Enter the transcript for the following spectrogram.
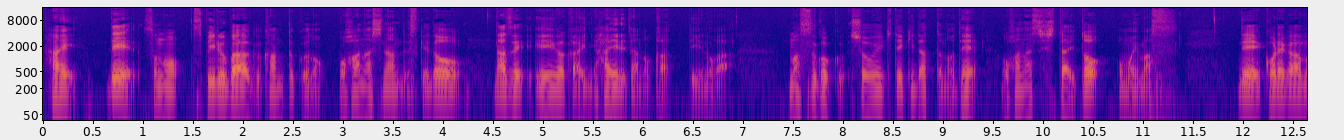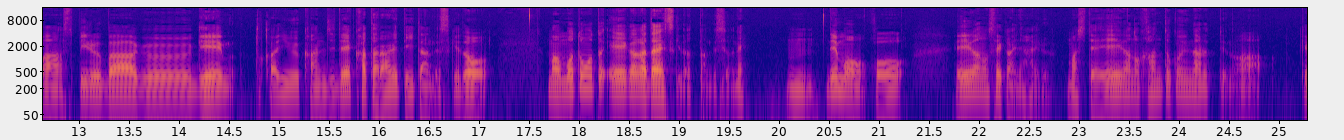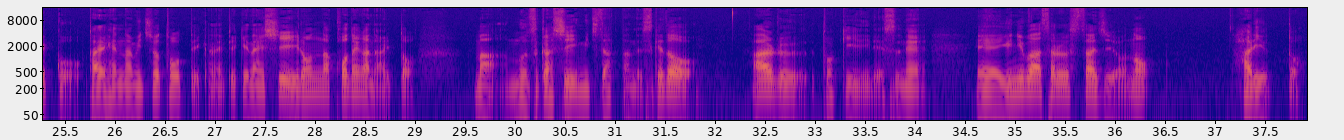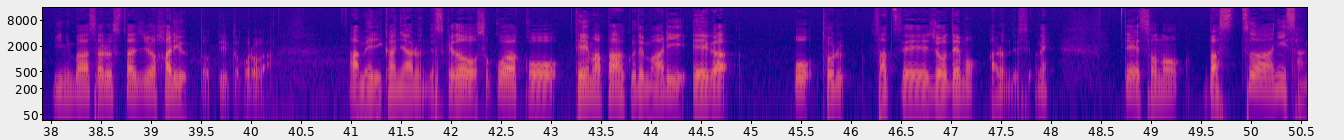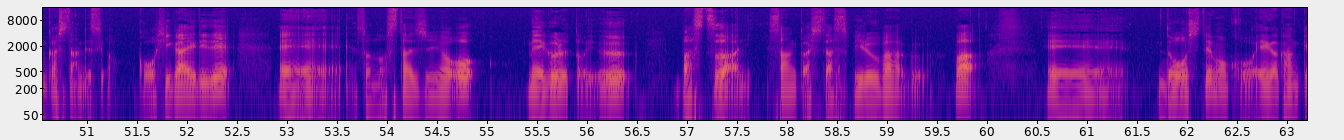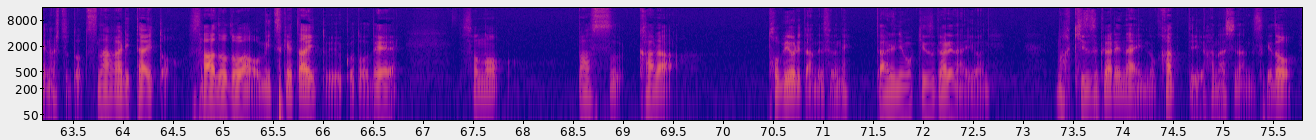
はい。で、そのスピルバーグ監督のお話なんですけど、なぜ映画界に入れたのかっていうのが、まあ、すごく衝撃的だったのでお話ししたいと思います。で、これがまあスピルバーグゲームとかいう感じで語られていたんですけど、まあもともと映画が大好きだったんですよね。うん。でも、こう、映画の世界に入る。まして映画の監督になるっていうのは結構大変な道を通っていかないといけないし、いろんなコネがないと、まあ難しい道だったんですけど、ある時にですね、えーユニバーサル・スタジオのハリウッド、ユニバーサル・スタジオ・ハリウッドっていうところがアメリカにあるんですけど、そこはこうテーマパークでもあり、映画を撮る撮影所でもあるんですよね。で、そのバスツアーに参加したんですよ。こう日帰りで、えーそのスタジオを巡るというバスツアーに参加したスピルバーグは、えーどうしてもこう映画関係の人とつながりたいとサードドアを見つけたいということでそのバスから飛び降りたんですよね。誰にも気づかれないように。まあ気づかれないのかっていう話なんですけど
